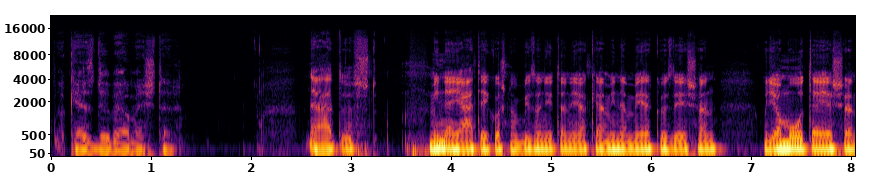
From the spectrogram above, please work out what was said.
a kezdőbe a mester. Ne, hát most minden játékosnak bizonyítania kell minden mérkőzésen. Ugye a Mó teljesen,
